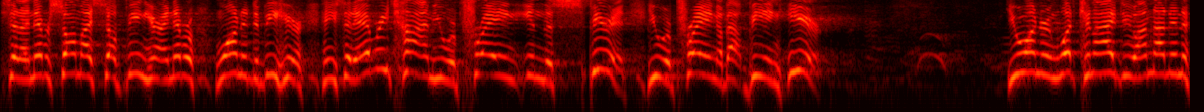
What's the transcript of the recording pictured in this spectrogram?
He said, I never saw myself being here. I never wanted to be here. And he said, every time you were praying in the Spirit, you were praying about being here. You're wondering, what can I do? I'm not in a,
